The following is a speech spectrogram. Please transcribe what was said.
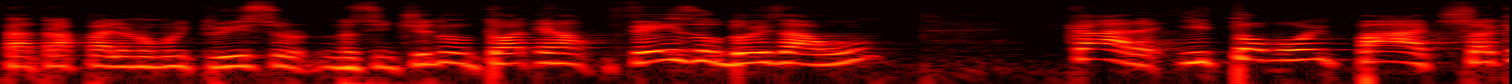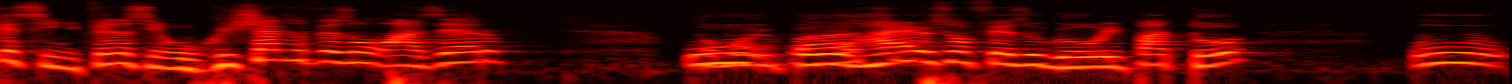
Tá atrapalhando muito isso no sentido. O Tottenham fez o 2x1, cara, e tomou o empate. Só que assim, fez assim: o Richardson fez um 1x0, Tomou o, empate. o Harrison fez o gol, empatou. O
